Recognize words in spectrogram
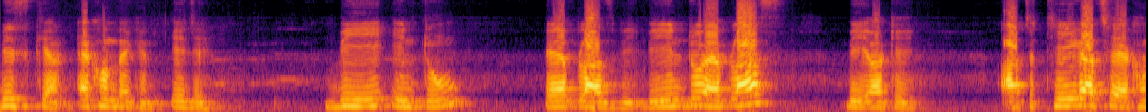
B square এখন দেখেন, এই যে B into A plus B B into A plus B okay আচ্ছা ঠিক আছে, এখন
